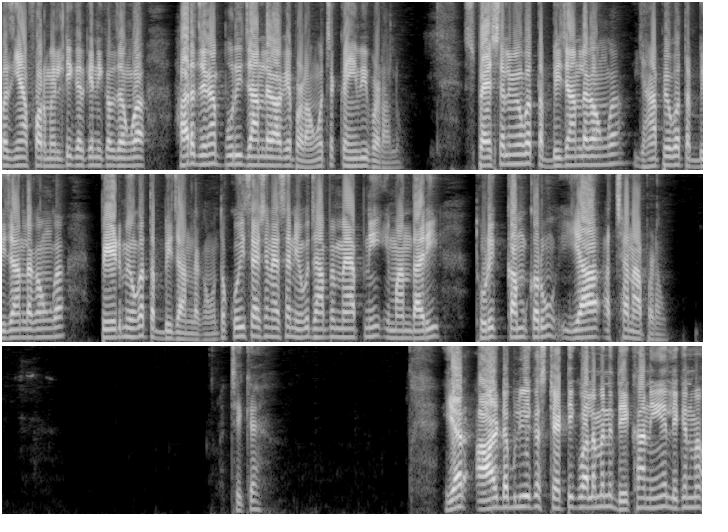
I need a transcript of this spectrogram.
बस यहाँ फॉर्मेलिटी करके निकल जाऊँगा, हर जगह पूरी जान लगा के पढ़ाऊँगा, चाहे कहीं भी पढ़ा लो। स्पेशल में होगा, तब भी जान लगाऊँगा, यहाँ पे होगा, तब भी जान लगाऊँगा पेड में होगा, तब भी जान लगाऊँगा। तो कोई सेशन ऐसा नहीं होगा जहाँ पे मैं अपनी ईमानदारी थोड़ी कम करूँ या अच्छा ना पढ़ाऊं। ठीक है? यार आर डब्ल्यू का स्टैटिक वाला मैंने देखा नहीं है, लेकिन मैं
